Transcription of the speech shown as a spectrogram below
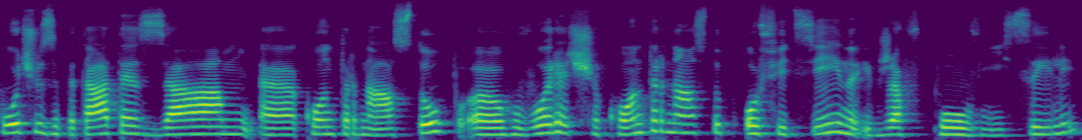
хочу запитати за е, контрнаступ. Е, Говорять, що контрнаступ офіційно і вже в повній силі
